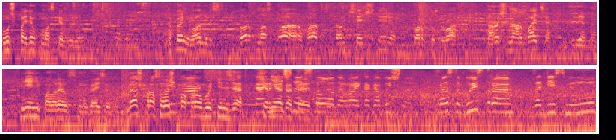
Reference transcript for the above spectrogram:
Лучше пойдем по Москве гулять. Какой у него адрес -то? Город Москва, Арбат, дом 54, корпус 2. Короче, на Арбате где-то. Мне не понравился магазин. Даже просрочку Итак, попробовать нельзя. Херня какая-то. слово давай, как обычно. Просто быстро, за 10 минут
